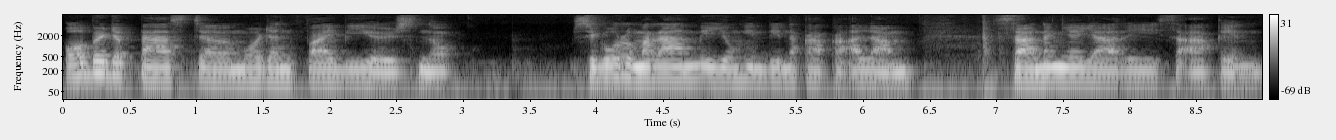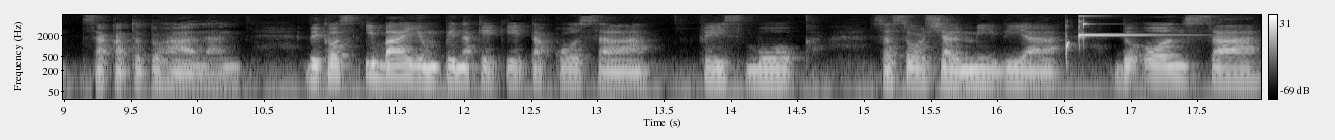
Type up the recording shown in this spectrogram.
over the past uh, more than 5 years, no, siguro marami yung hindi nakakaalam sa nangyayari sa akin sa katotohanan because iba yung pinakikita ko sa Facebook, sa social media doon sa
